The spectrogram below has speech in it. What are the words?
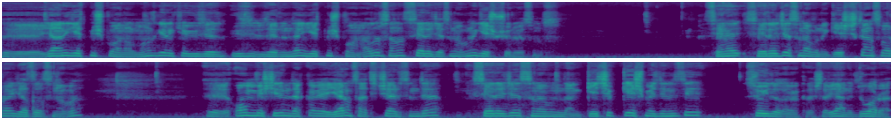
Ee, yani 70 puan almanız gerekiyor. 100 üzer- 100 üzerinden 70 puan alırsanız SRC sınavını geçmiş oluyorsunuz. SRC sınavını geçtikten sonra yazılı sınavı e, 15-20 dakika veya yarım saat içerisinde SRC sınavından geçip geçmediğinizi söylüyorlar arkadaşlar. Yani duvara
